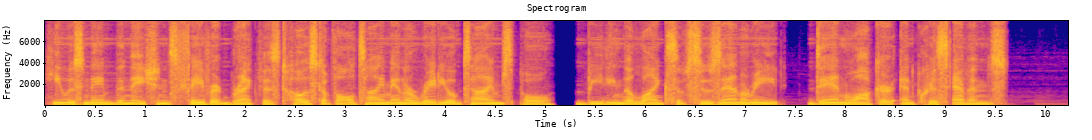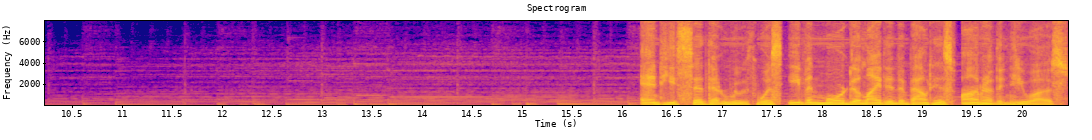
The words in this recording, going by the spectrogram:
he was named the nation's favourite breakfast host of all time in a Radio Times poll beating the likes of Susanna Reid, Dan Walker and Chris Evans. And he said that Ruth was even more delighted about his honour than he was.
